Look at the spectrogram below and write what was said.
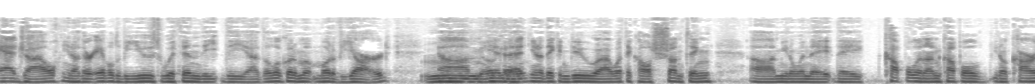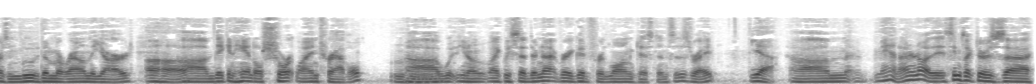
agile. You know, they're able to be used within the the uh, the locomotive yard, um, okay. in that you know they can do uh, what they call shunting. Um, you know, when they they couple and uncouple you know cars and move them around the yard. Uh-huh. Um, they can handle short line travel. Uh, you know, like we said, they're not very good for long distances, right? yeah. Um, man, I don't know. It seems like there's uh,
